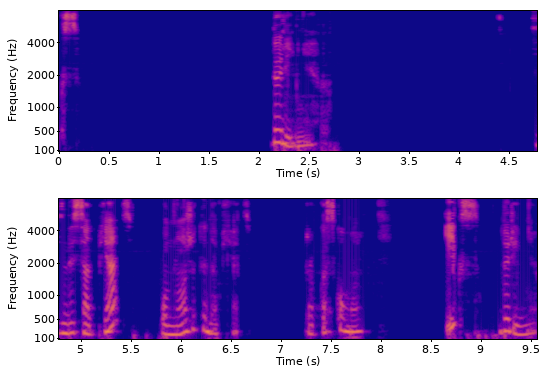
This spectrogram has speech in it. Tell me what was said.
х дорівнює 75 помножити на 5. Крапка з комою. Х дорівнює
